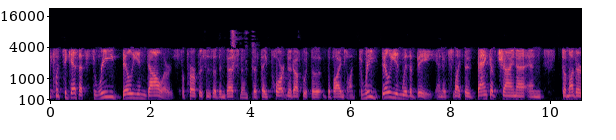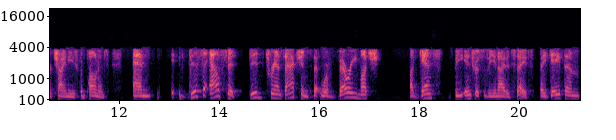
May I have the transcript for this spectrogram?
put together three billion dollars for purposes of investment that they partnered up with the the Bidens on. Three billion with a B, and it's like the Bank of China and some other Chinese components. And this outfit did transactions that were very much against the interests of the United States. They gave them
